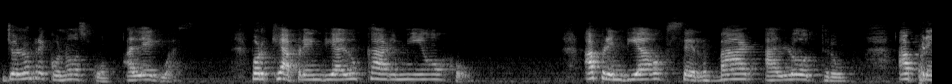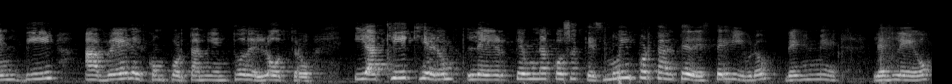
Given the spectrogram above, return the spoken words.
yo los reconozco a leguas, porque aprendí a educar mi ojo, aprendí a observar al otro, aprendí a ver el comportamiento del otro, y aquí quiero leerte una cosa que es muy importante de este libro, déjenme, les leo,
